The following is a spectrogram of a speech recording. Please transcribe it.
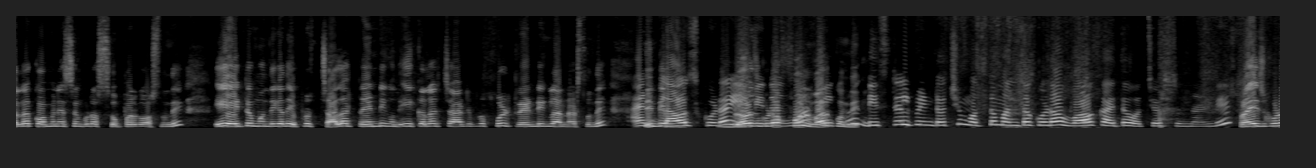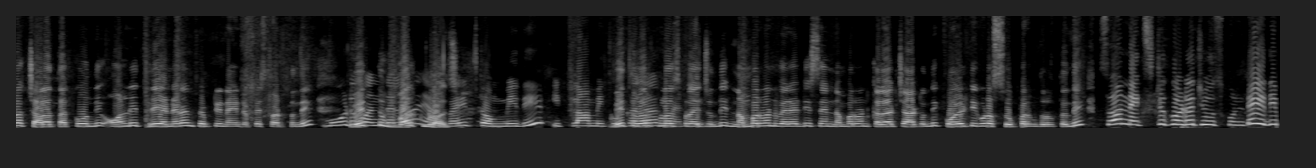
కలర్ కాంబినేషన్ కూడా సూపర్గా వస్తుంది. ఈ ఐటమ్ ఉంది కదా ఇప్పుడు చాలా ట్రెండింగ్ ఉంది. ఈ కలర్ చార్ట్ ఇప్పుడు ఫుల్ ట్రెండింగ్ లా నడుస్తుంది. అండ్ బ్లౌజ్ కూడా బ్లౌజ్ కూడా ఫుల్ వర్క్ ఉంది. డిజిటల్ ప్రింట్ వచ్చి మొత్తం అంతా కూడా వర్క్ అయితే వచ్చేస్తుందండి. ప్రైస్ కూడా చాలా తక్కువ ఉంది. Only three hundred and fifty nine rupees పడుతుంది. మూడు విత్ వందల వర్క్ బ్లౌజ్ తొమ్మిది. ఇట్లా మీకు విత్ వర్క్ బ్లౌజ్ ప్రైస్ ఉంది. Number one varieties and number one colour chart ఉంది. క్వాలిటీ కూడా సూపర్ దొరుకుతుంది. సో నెక్స్ట్ కూడా చూసుకుంటే ఇది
